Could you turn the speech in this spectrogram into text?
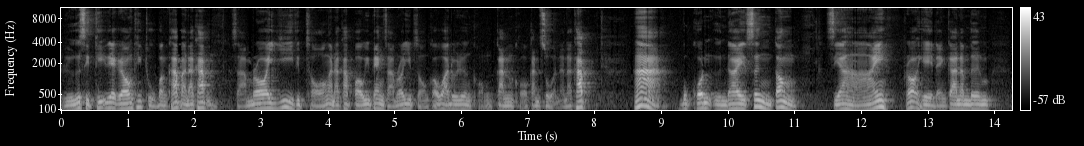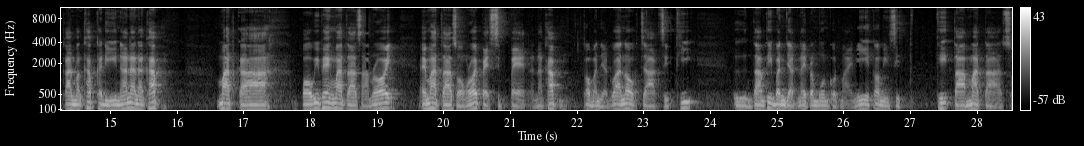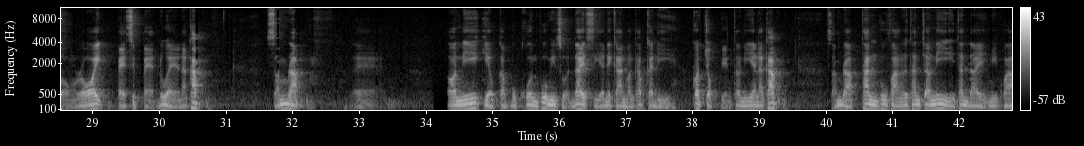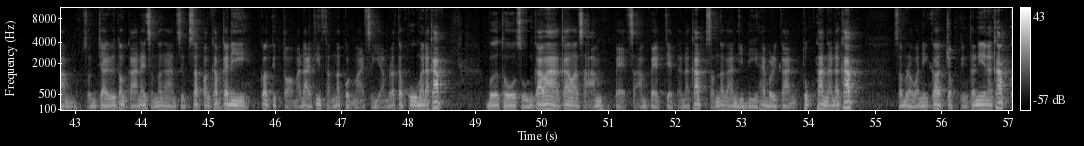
หรือสิทธิเรียกร้องที่ถูกบังคับนะครับ 322อะนะครับปวิแพ่ง 322 ก็ว่าด้วยเรื่องของการขอกันส่วนนะครับ 5. บุคคลอื่นใดซึ่งต้องเสียหาย เพราะเหตุแห่งการดำเนินการบังคับคดีนั้นนะครับ มาตราปวิแพ่งมาตรา 300ไอ้มาตรา 288 นะครับ ก็บัญญัติว่านอกจากสิทธิอื่นตามที่บัญญัติในประมวลกฎหมายนี้ก็มีสิทธิตามมาตรา 288 ด้วยนะครับสำหรับตอนนี้เกี่ยวกับบุคคลผู้มีส่วนได้เสียในการบังคับคดี ก็จบเพียงเท่านี้นะครับสำหรับท่านผู้ฟังหรือท่านเจ้าหนี้ท่านใดมีความสนใจหรือต้องการให้สำนักงานสืบทรัพย์บังคับคดี ก็ติดต่อมาได้ที่สำนักกฎหมายสยามรัฐภูมินะครับ เบอร์โทร 0 9 5 9 3 8 3 8 7 นะครับสำนักงานยินดีให้บริการทุกท่านนะครับสำหรับวันนี้ก็จบเพียงเท่านี้นะครับขอบ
